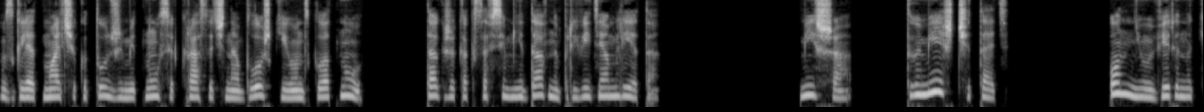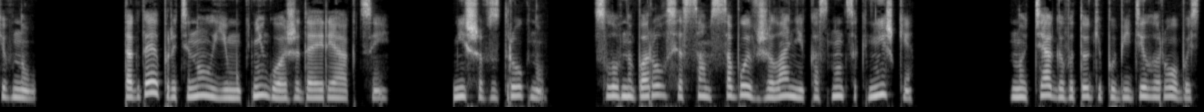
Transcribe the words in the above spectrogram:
Взгляд мальчика тут же метнулся к красочной обложке, и он сглотнул, так же, как совсем недавно при виде омлета. «Миша, ты умеешь читать?» Он неуверенно кивнул. Тогда я протянула ему книгу, ожидая реакции. Миша вздрогнул, словно боролся сам с собой в желании коснуться книжки, но тяга в итоге победила робость.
